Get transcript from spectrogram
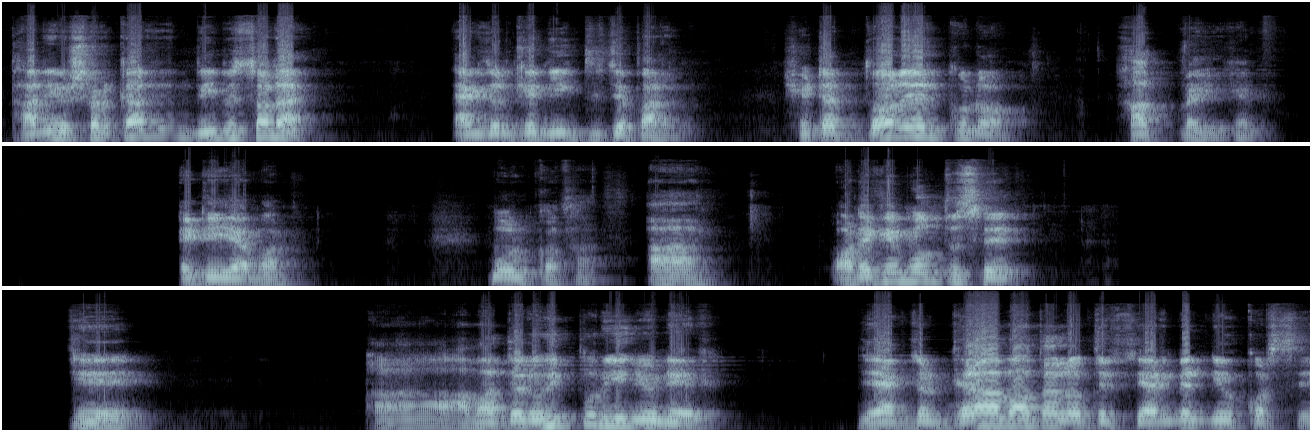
স্থানীয় সরকার বিবেচনায় একজনকে নিয়োগ দিতে পারেন। সেটা দলের কোনো হাত নাই এখানে। এটাই আমার মূল কথা। আর অনেকে বলতেছে যে আমাদের রোহিতপুর ইউনিয়নের যে একজন গ্রাম আদালতের চেয়ারম্যান নিয়োগ করছে,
